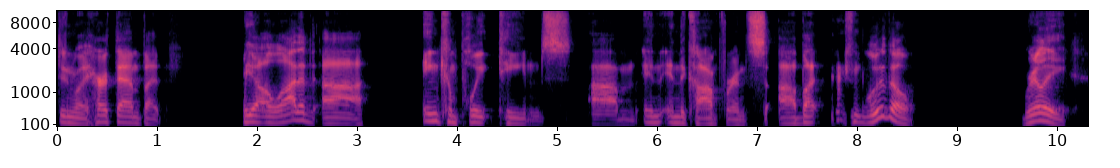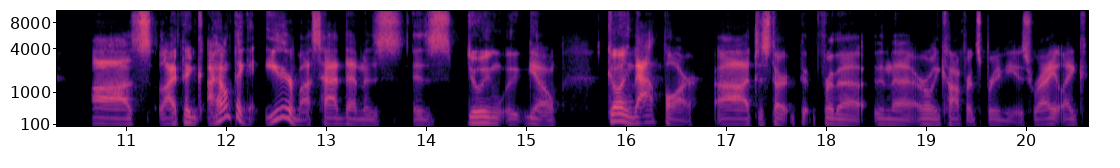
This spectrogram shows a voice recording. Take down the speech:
Didn't really hurt them, but you know, a lot of uh incomplete teams um in in the conference. Uh but Louisville really uh I think I don't think either of us had them as as doing you know going that far uh to start for the in the early conference previews, right? Like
